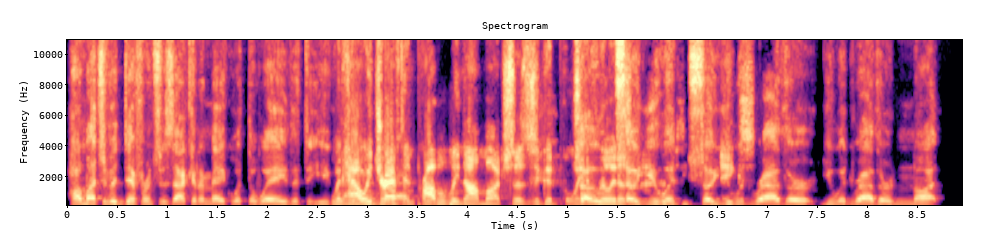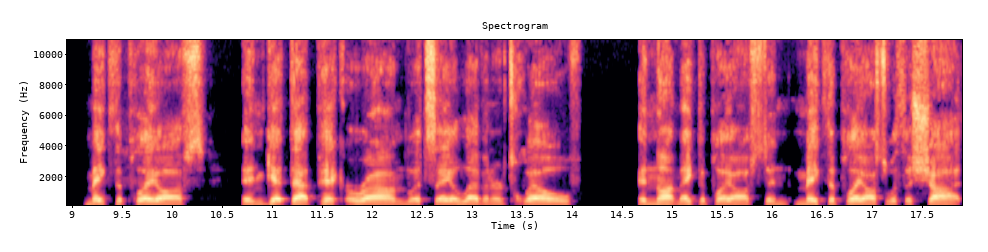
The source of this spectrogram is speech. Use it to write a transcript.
how much of a difference is that going to make with the way that the Eagles with how Howie drafting? Probably not much. So it's a good point. So, it really doesn't. So you would, so you would rather you would rather not make the playoffs and get that pick around, let's say eleven or twelve, and not make the playoffs than make the playoffs with a shot.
